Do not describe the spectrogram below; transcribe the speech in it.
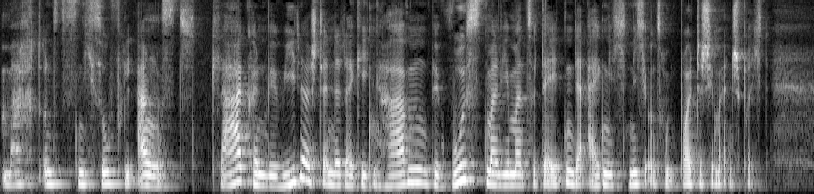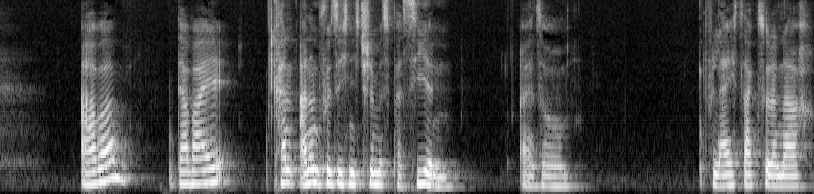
macht uns das nicht so viel Angst. Klar können wir Widerstände dagegen haben, bewusst mal jemanden zu daten, der eigentlich nicht unserem Beuteschema entspricht. Aber dabei kann an und für sich nichts Schlimmes passieren. Also vielleicht sagst du danach,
